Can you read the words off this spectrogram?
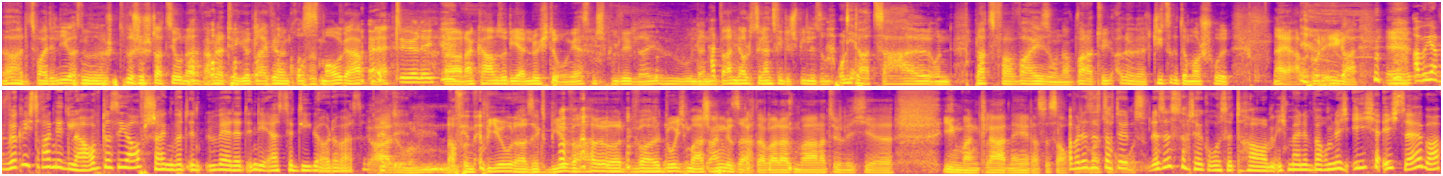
Ja, die zweite Liga ist nur so eine Zwischenstation. Da haben wir natürlich gleich wieder ein großes Maul gehabt. Ne? Natürlich. Ja, und dann kam so die Ernüchterung, die ersten Spiele gleich, äh, und dann waren ja auch so ganz viele Spiele so Unterzahl und Platzverweise und dann war natürlich alle der Schiedsrichter mal schuld. Naja, aber gut, egal. Äh, Aber ihr habt wirklich dran geglaubt, dass ihr aufsteigen wird in, werdet in die erste Liga oder was? Ja, also nach fünf Bier oder sechs Bier war, war Durchmarsch angesagt, aber dann war natürlich äh, irgendwann klar, nee, das ist auch Aber das ist, doch der, groß. das ist doch der große Traum. Ich meine, warum nicht? Ich, ich selber,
